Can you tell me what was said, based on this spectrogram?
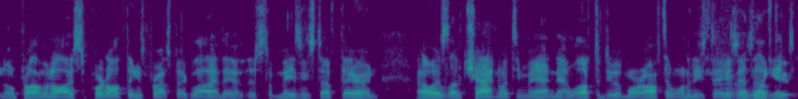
No problem at all. I support all things Prospect Live. They have just amazing stuff there, and I always love chatting with you, man. And we'll have to do it more often one of these days I'd as I get to.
